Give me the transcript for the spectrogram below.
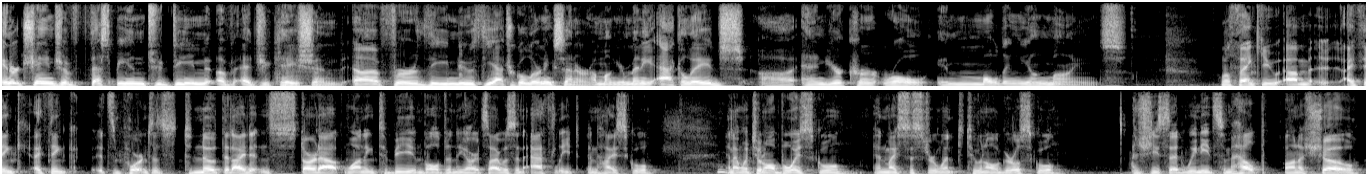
Interchange of thespian to dean of education uh, for the new Theatrical Learning Center, among your many accolades uh, and your current role in molding young minds. Well, thank you. Um, I think I think it's important to, to note that I didn't start out wanting to be involved in the arts. I was an athlete in high school, and I went to an all boys school, and my sister went to an all girls school, and she said we need some help on a show.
